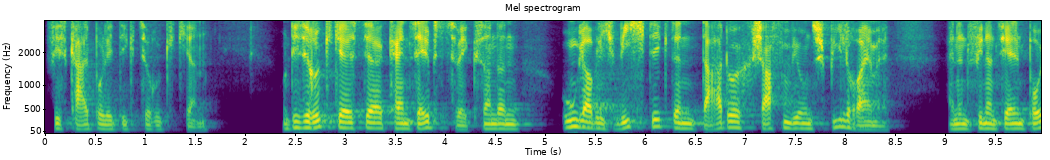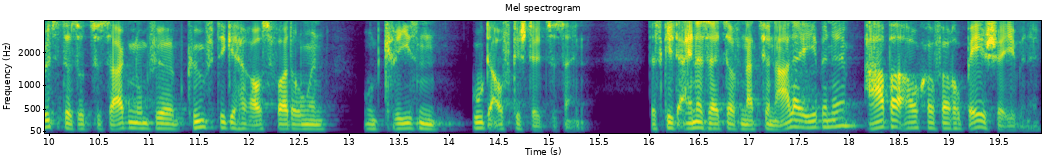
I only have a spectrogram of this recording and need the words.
Fiskalpolitik zurückkehren. Und diese Rückkehr ist ja kein Selbstzweck, sondern unglaublich wichtig, denn dadurch schaffen wir uns Spielräume, einen finanziellen Polster sozusagen, um für künftige Herausforderungen und Krisen gut aufgestellt zu sein. Das gilt einerseits auf nationaler Ebene, aber auch auf europäischer Ebene.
